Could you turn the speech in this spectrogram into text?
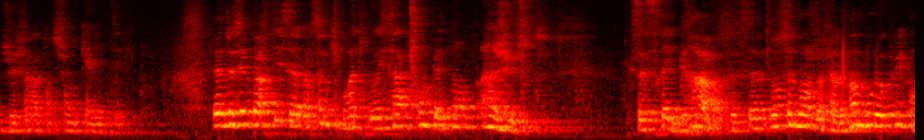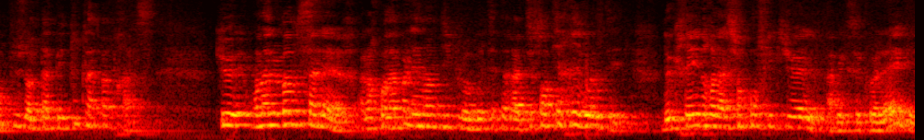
je vais faire attention aux qualités. La deuxième partie, c'est la personne qui pourrait trouver ça complètement injuste. Ce serait grave. non seulement je dois faire le même boulot que lui, mais en plus je dois taper toute la paperasse. Qu'on a le même salaire, alors qu'on n'a pas les mêmes diplômes, etc. De se sentir révolté. De créer une relation conflictuelle avec ses collègues,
